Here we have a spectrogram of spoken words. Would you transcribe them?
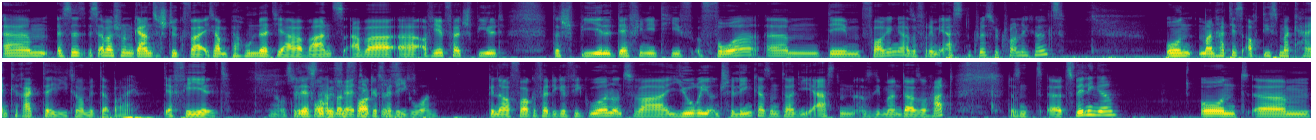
Ähm, es ist, ist, aber schon ein ganzes Stück weit. Ich glaube, ein paar hundert Jahre waren es. Aber äh, auf jeden Fall spielt das Spiel definitiv vor ähm, dem Vorgänger, also vor dem ersten Crystal Chronicles. Und man hat jetzt auch diesmal keinen Charaktereditor mit dabei. Der fehlt. Genau, Stattdessen hat man vorgefertigte Figuren. Genau, vorgefertigte Figuren und zwar Yuri und Chelinka sind da die ersten, also die man da so hat. Das sind äh, Zwillinge und ähm,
